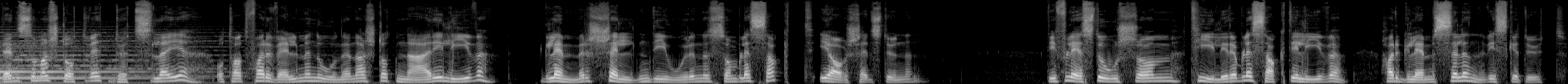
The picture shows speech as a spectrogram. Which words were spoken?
Den som har stått ved et dødsleie og tatt farvel med noen en har stått nær i livet, glemmer sjelden de ordene som ble sagt i avskjedsstunden. De fleste ord som tidligere ble sagt i livet, har glemselen visket ut.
